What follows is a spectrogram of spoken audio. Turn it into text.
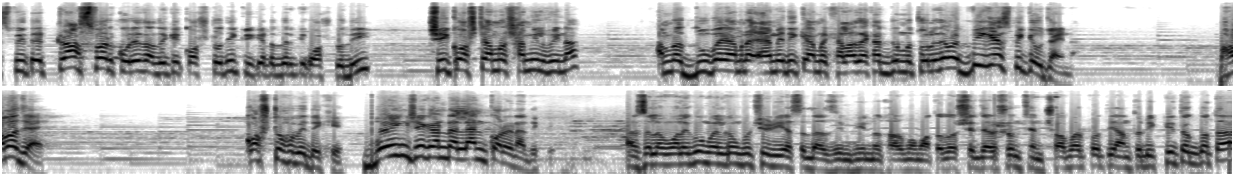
এসপিতে ট্রান্সফার করে তাদেরকে কষ্ট দিই ক্রিকেটারদেরকে কষ্ট দিই। সেই কষ্টে আমরা সামিল হই না। আমরা দুবাই, আমরা আমেরিকা, আমরা খেলা দেখার জন্য চলে যাই, আমরা বিএসপি কেউ যাই না। ভাবা যায়। কষ্ট হবে দেখে। বোয়িং সেখানটা ল্যান্ড করে না দেখে। আসসালামু আলাইকুম ওয়েলকাম করছি রিয়াসাদ আজিম ভিন্ন ধর্ম মতাদর্শে যারা শুনছেন, সবার প্রতি আন্তরিক কৃতজ্ঞতা।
